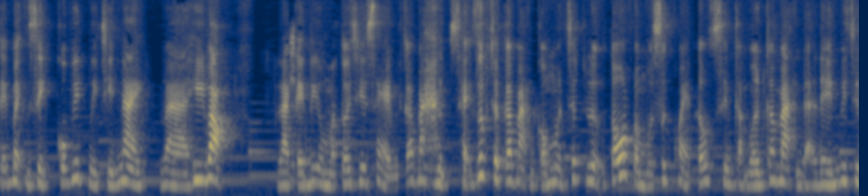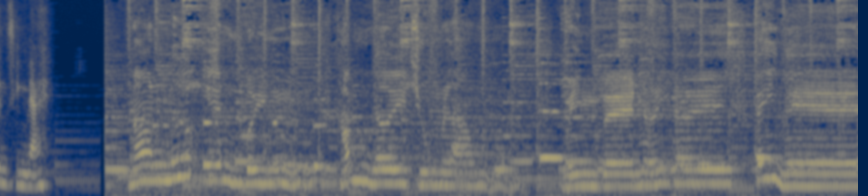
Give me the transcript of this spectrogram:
cái bệnh dịch covid 19 này. Và hy vọng là cái điều mà tôi chia sẻ với các bạn sẽ giúp cho các bạn có một chất lượng tốt và một sức khỏe tốt. Xin cảm ơn các bạn đã đến với chương trình này non nước yên bình khắp nơi chung lòng. Mình về nơi đây cái nghề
